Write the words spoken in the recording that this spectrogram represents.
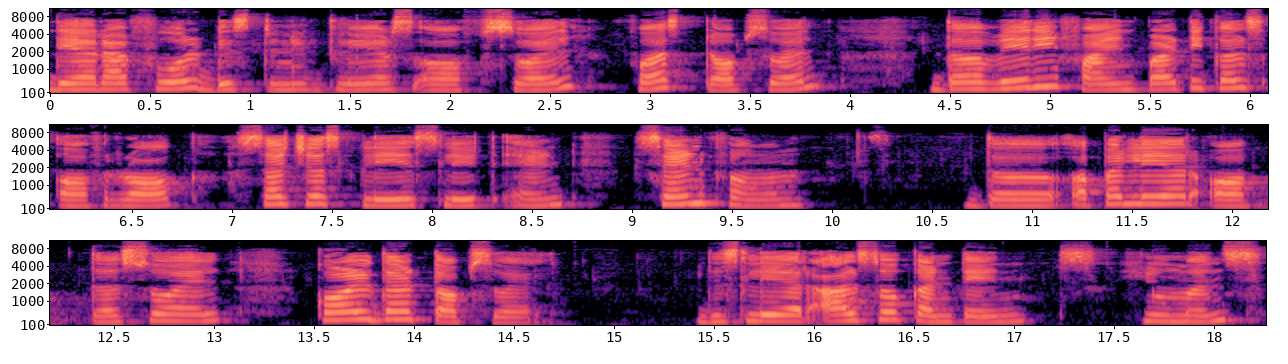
There are four distinct layers of soil first top soil The very fine particles of rock such as clay, slate, and sand form the upper layer of the soil called the topsoil. This layer also contains humans,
